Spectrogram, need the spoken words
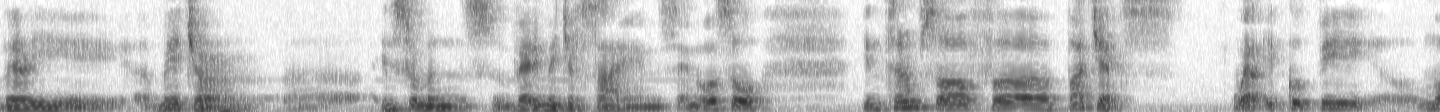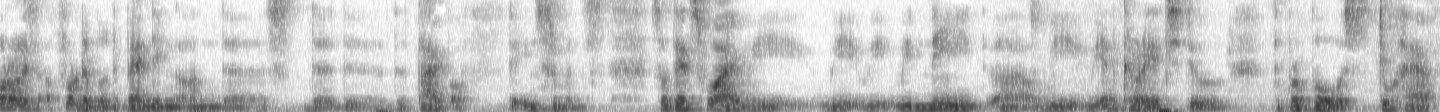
very uh, major uh, instruments, very major science, and also in terms of uh, budgets, well, it could be uh, more or less affordable depending on the the, the, the type of the instruments. So that's why we we, we, we need uh, we, we encourage to to propose to have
